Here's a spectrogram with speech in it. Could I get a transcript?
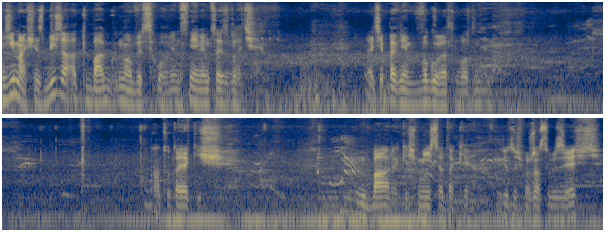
Zima się zbliża, a tu bagno wyschło, więc nie wiem co jest w lecie. W lecie pewnie w ogóle tu wody nie ma. A tutaj jakiś bar, jakieś miejsce takie, gdzie coś można sobie zjeść.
